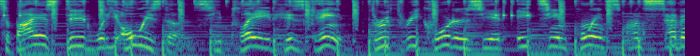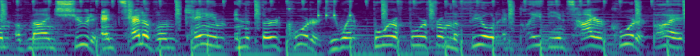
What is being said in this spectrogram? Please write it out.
Tobias did what he always does. He played his game. Through three quarters, he had 18 points on seven seven of nine shooting, and 10 of them came in the third quarter. He went four of four from the field and played the entire quarter. But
